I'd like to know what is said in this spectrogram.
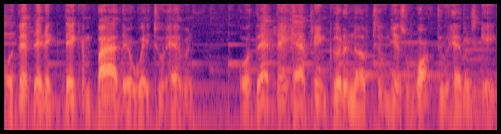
or that they, they can buy their way to heaven, or that they have been good enough to just walk through heaven's gate.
